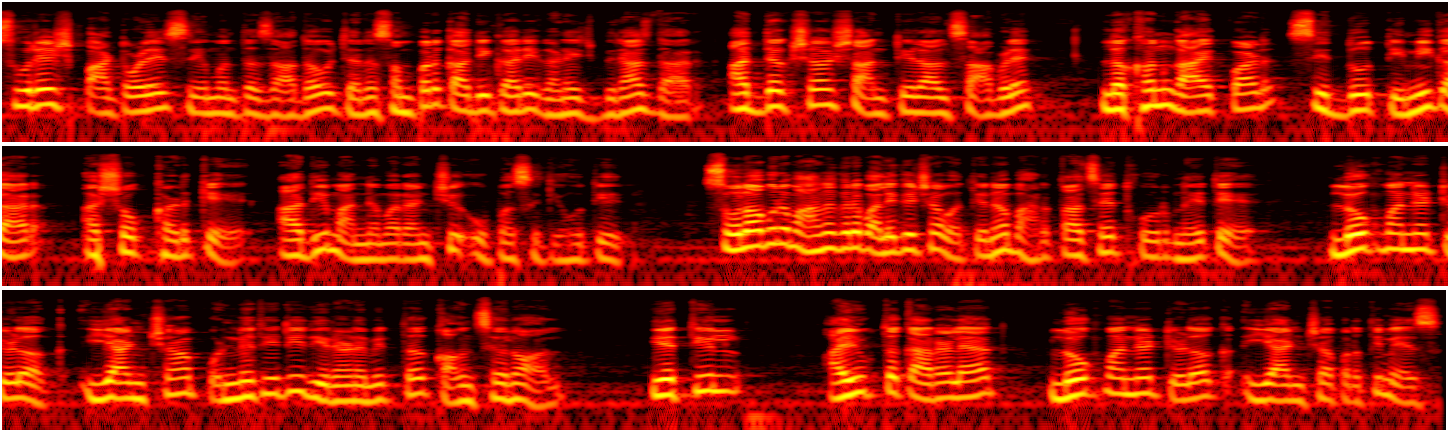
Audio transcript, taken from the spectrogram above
सुरेश पाटोळे श्रीमंत जाधव जनसंपर्क अधिकारी गणेश बिराजदार अध्यक्ष शांतीलाल साबळे लखन गायकवाड सिद्धू तिमिगार अशोक खडके आदी मान्यवरांची उपस्थिती होती. सोलापूर महानगरपालिकेच्या वतीनं भारताचे थोर नेते लोकमान्य टिळक यांच्या पुण्यतिथी दिनानिमित्त कौन्सिल हॉल येथील आयुक्त कार्यालयात लोकमान्य टिळक यांच्या प्रतिमेस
